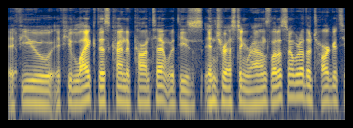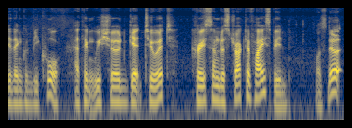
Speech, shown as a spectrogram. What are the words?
if you if you like this kind of content with these interesting rounds, let us know what other targets you think would be cool. I think we should get to it, create some destructive high speed. Let's do it.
